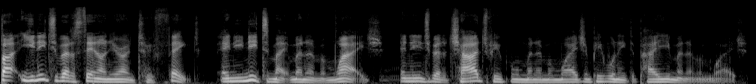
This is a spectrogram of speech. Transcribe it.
But you need to be able to stand on your own two feet and you need to make minimum wage and you need to be able to charge people minimum wage and people need to pay you minimum wage.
